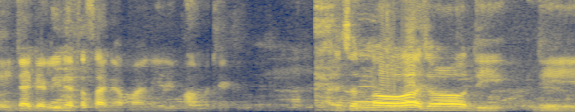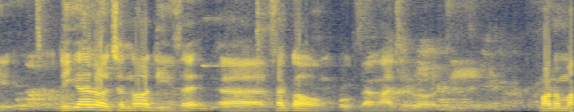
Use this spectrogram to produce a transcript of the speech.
ဒီ title လေးနဲ့သက်ဆိုင်တဲ့အပိုင်းလေးတွေပါမထင်ဘူးအဲကျွန်တော်ကကျွန်တော်ဒီဒီအဓိကတော့ကျွန်တော်ဒီဇက်အဲဇက်ကောင်ပုံစံကကျွန်တော်ဒီမောင်နှမ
